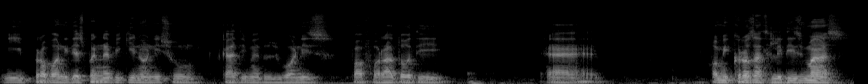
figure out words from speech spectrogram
οι προπονητές που είναι να επικοινωνήσουν κάτι με τους γονείς που αφορά το ότι ε, ο μικρός αθλητής μας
